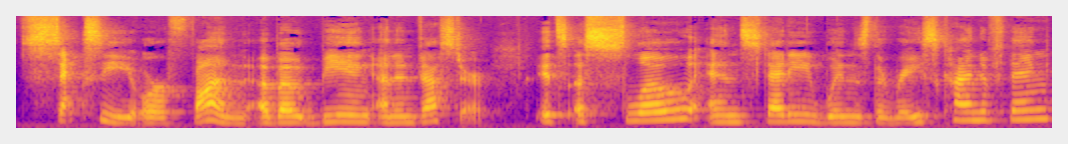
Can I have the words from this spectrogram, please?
sexy or fun about being an investor. It's a slow and steady wins the race kind of thing.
